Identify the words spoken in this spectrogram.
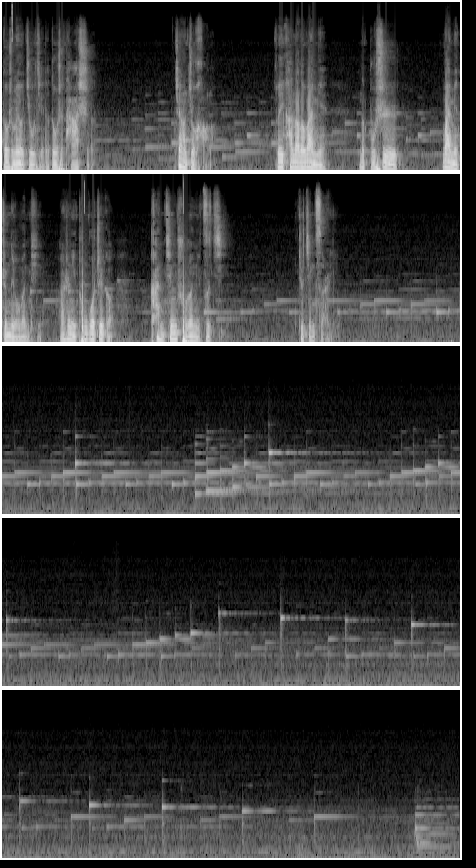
都是没有纠结的，都是踏实的，这样就好了。所以看到了外面。那不是外面真的有问题，而是你通过这个看清楚了你自己，就仅此而已。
